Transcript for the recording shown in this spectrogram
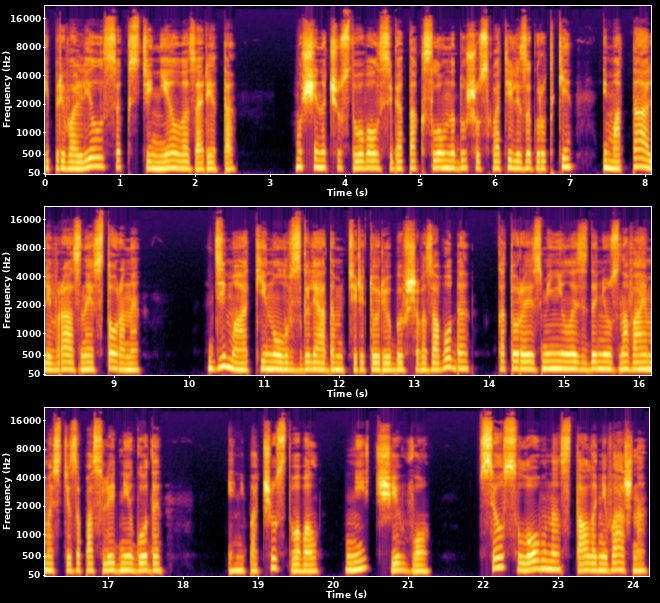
и привалился к стене лазарета. Мужчина чувствовал себя так, словно душу схватили за грудки и мотали в разные стороны. Дима окинул взглядом территорию бывшего завода — которая изменилась до неузнаваемости за последние годы, и не почувствовал ничего. Все словно стало неважно.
